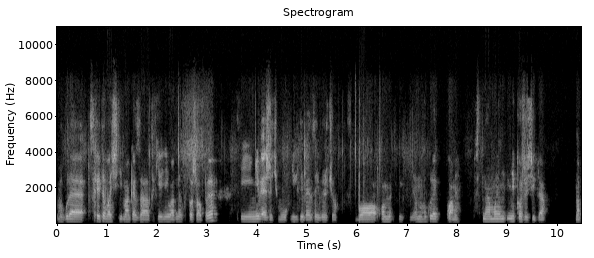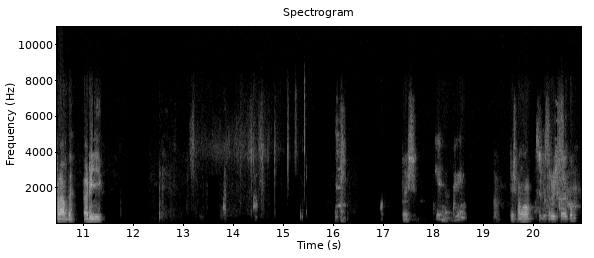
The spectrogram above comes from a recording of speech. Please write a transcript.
w ogóle skejtować Ślimaka za takie nieładne Photoshopy i nie wierzyć mu nigdy więcej w życiu, bo on, on w ogóle kłamie. To jest na moją niekorzyść gra. Naprawdę. Really. Cześć. Dzień dobry. Cześć mamo. Chcesz pozdrowić kolegów?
